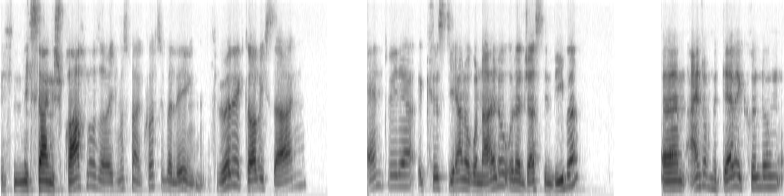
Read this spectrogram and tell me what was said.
ich nicht sagen sprachlos, aber ich muss mal kurz überlegen. Ich würde, glaube ich, sagen, entweder Cristiano Ronaldo oder Justin Bieber. Ähm, einfach mit der Begründung,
